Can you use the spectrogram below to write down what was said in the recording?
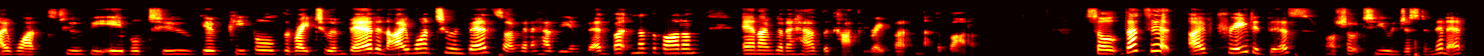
I want to be able to give people the right to embed, and I want to embed, so I'm going to have the embed button at the bottom, and I'm going to have the copyright button at the bottom. So that's it. I've created this. I'll show it to you in just a minute.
